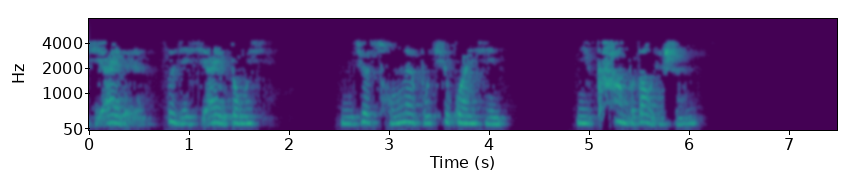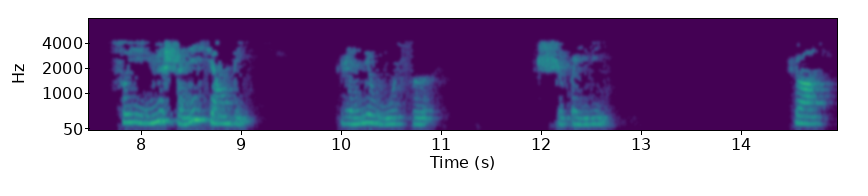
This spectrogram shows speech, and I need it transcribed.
喜爱的人、自己喜爱的东西，你却从来不去关心你看不到的神。所以，与神相比，人的无私是卑鄙，是吧？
